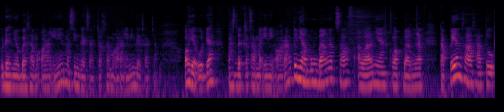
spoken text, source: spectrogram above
udah nyoba sama orang ini masih nggak cocok sama orang ini nggak cocok oh ya udah pas deket sama ini orang tuh nyambung banget soft awalnya klop banget. Tapi yang salah satu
